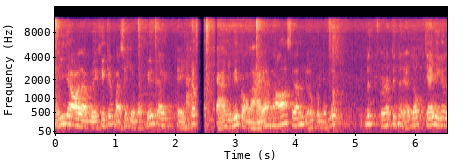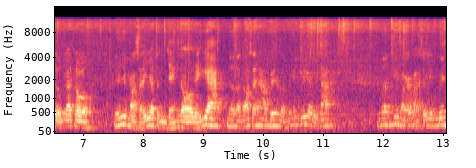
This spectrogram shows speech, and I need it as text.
lý do là vì khi các bạn sử dụng một bếp đây thì tất cả những bếp còn lại đó, nó sẽ đánh lửa cùng một lúc. Đích của nó chính là để đốt cháy đi cái lượng ga thừa. Nếu như mà xảy ra tình trạng rò rỉ ga nên là nó sẽ hao pin và biến khí ga Việt Nam. Nên khi mà các bạn sử dụng pin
